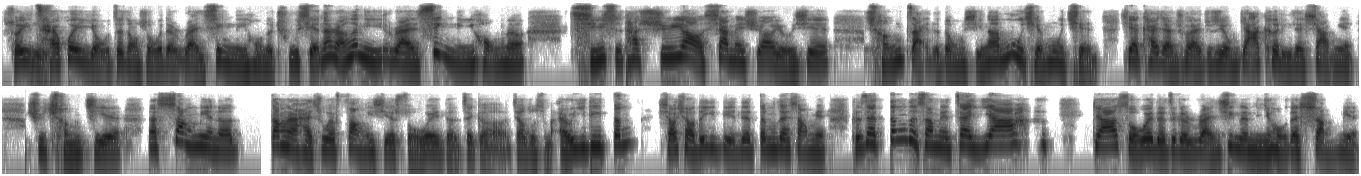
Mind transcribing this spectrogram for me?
所以才会有这种所谓的软性霓虹的出现。那然后你软性霓虹呢，其实它需要下面需要有一些承载的东西。那目前目前现在开展出来就是用压克力在下面去承接，那上面呢，当然还是会放一些所谓的这个叫做什么 LED 灯，小小的一点点灯在上面。可是，在灯的上面再压。加所谓的这个软性的霓虹在上面，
